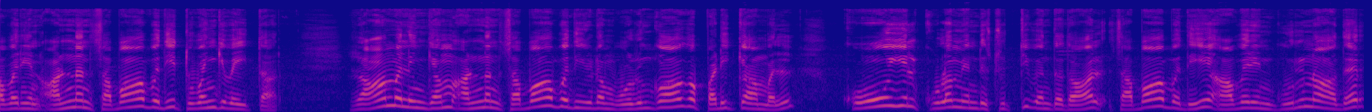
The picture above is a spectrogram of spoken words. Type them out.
அவரின் அண்ணன் சபாபதி துவங்கி வைத்தார். ராமலிங்கம் அண்ணன் சபாபதியிடம் ஒழுங்காக படிக்காமல் கோயில் குளம் என்று சுற்றி வந்ததால் சபாபதி அவரின் குருநாதர்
